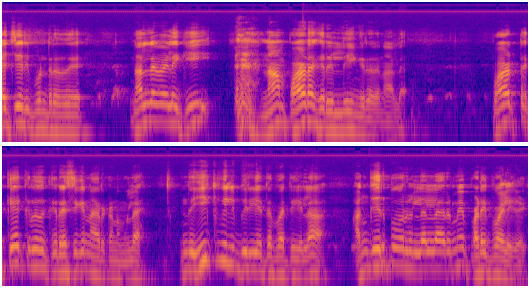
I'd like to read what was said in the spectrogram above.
கச்சேரி பண்ணுறது நல்ல வேலைக்கு நான் பாடகர் இல்லைங்கிறதுனால. பாட்டை கேட்குறதுக்கு ரசிகனாக இருக்கணும்ல. இந்த ஈக்குவலி பிரியத்தை பார்த்தீங்களா? அங்கே இருப்பவர்கள் எல்லாருமே படைப்பாளிகள்.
